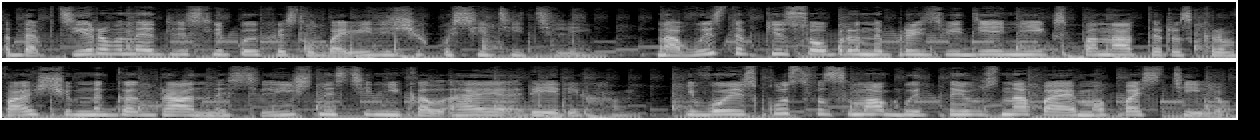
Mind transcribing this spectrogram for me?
адаптированная для слепых и слабовидящих посетителей. На выставке собраны произведения и экспонаты, раскрывающие многогранность личности Николая Рериха. Его искусство самобытно и узнаваемо по стилю,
